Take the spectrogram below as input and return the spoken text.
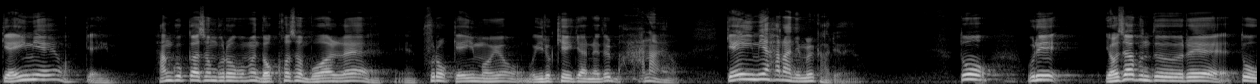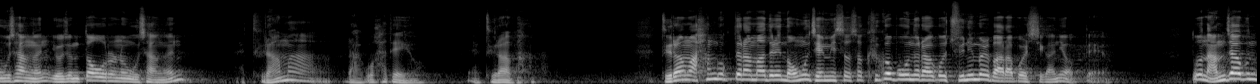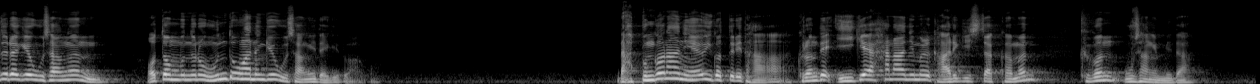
게임이에요. 게임. 한국 가서 물어보면 너 커서 뭐 할래? 예, 프로 게이머요. 뭐 이렇게 얘기하는 애들 많아요. 게임이 하나님을 가려요. 또 우리 여자분들의 또 우상은 요즘 떠오르는 우상은 드라마라고 하대요. 예, 드라마. 드라마 한국 드라마들이 너무 재밌어서 그거 보느라고 주님을 바라볼 시간이 없대요. 또 남자분들에게 우상은 어떤 분들은 운동하는 게 우상이 되기도 하고. 나쁜 건 아니에요, 이것들이 다. 그런데 이게 하나님을 가리기 시작하면 그건 우상입니다.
